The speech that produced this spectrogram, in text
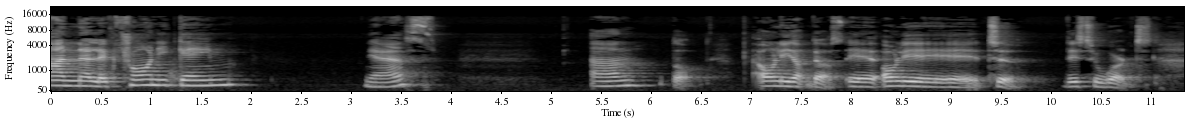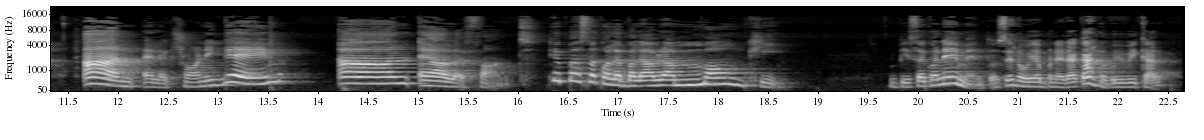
an electronic game. Yes. And only those, uh, only two, these two words. An electronic game, an elephant. ¿Qué pasa con la palabra monkey? Empieza con M, entonces lo voy a poner acá, lo voy a ubicar.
